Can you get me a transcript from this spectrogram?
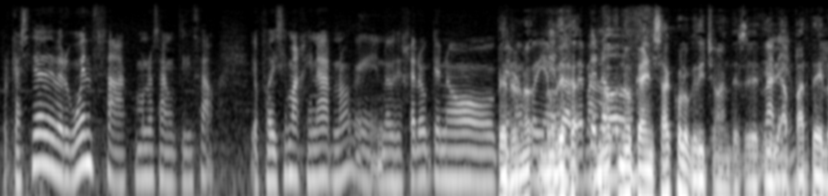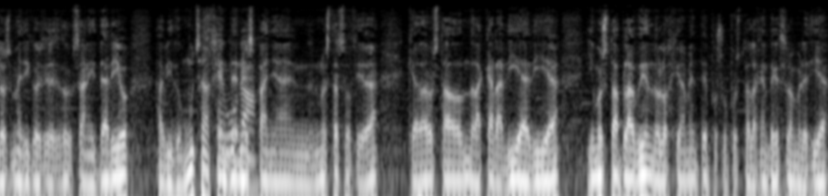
porque ha sido de vergüenza cómo nos han utilizado. Y os podéis imaginar, ¿no? Que nos dijeron que no, Pero no, no, podíamos no, no, cae en saco lo que he dicho antes. Es decir, aparte de los médicos y el sector sanitario, ha habido mucha gente en España, en nuestra sociedad, que ha dado, estado dando la cara día a día y hemos estado aplaudiendo, lógicamente, por supuesto, a la gente que se lo merecía,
